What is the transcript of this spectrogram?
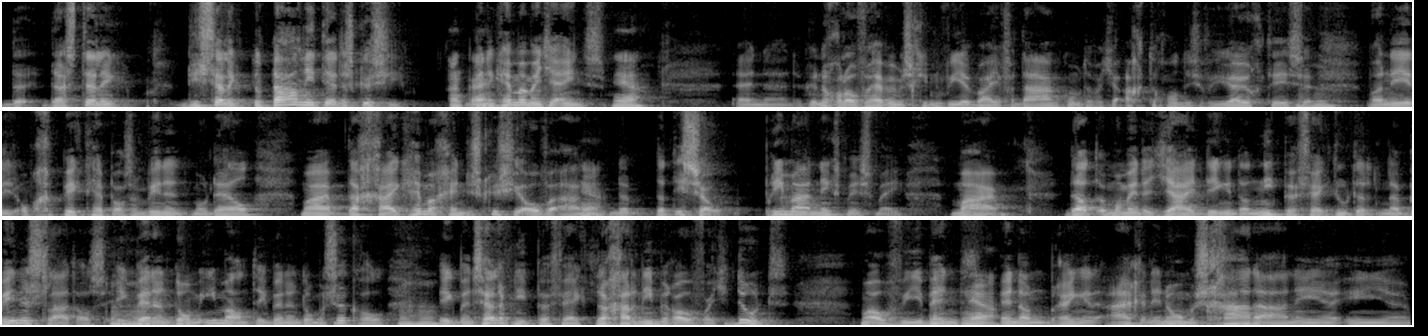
de- daar stel ik, die stel ik totaal niet ter discussie. Oké. Ben ik helemaal met je eens. Ja. En eh daar kunnen we nog wel over hebben, misschien wie, waar je vandaan komt, of wat je achtergrond is, of je jeugd is, eh, Mhm. wanneer je dit opgepikt hebt als een winnend model. Maar daar ga ik helemaal geen discussie over aan. Ja. Dat, dat is zo. Prima, Mhm. niks mis mee. Maar dat op het moment dat jij dingen dan niet perfect doet, dat het naar binnen slaat als ik Mhm. ben een dom iemand, ik ben een domme sukkel, Mhm. ik ben zelf niet perfect, dan gaat het niet meer over wat je doet, maar over wie je bent. Ja. En dan breng je eigenlijk een enorme schade aan in je, in je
